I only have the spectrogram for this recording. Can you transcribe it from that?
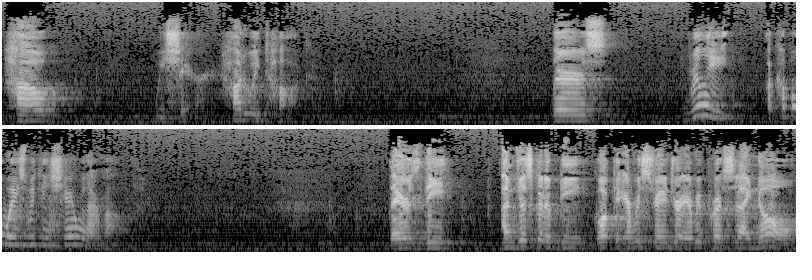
how we share. How do we talk? There's really a couple ways we can share with our mouth. There's the I'm just going to be go up to every stranger, every person I know,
